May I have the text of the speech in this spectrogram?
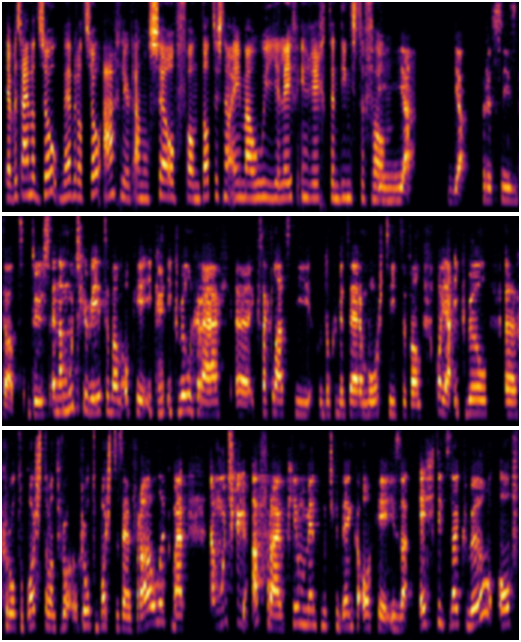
Ja, we, zijn dat zo, we hebben dat zo aangeleerd aan onszelf. Van dat is nou eenmaal hoe je je leven inricht ten dienste van. Ja, ja, precies dat. Dus, en dan moet je weten van, oké, ik, ik wil graag... eh, ik zag laatst die documentaire moordtieten van, oh ja, ik wil eh, grote borsten, want gro- grote borsten zijn vrouwelijk. Maar dan moet je je afvragen, op een moment moet je denken, oké, is dat echt iets dat ik wil? Of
